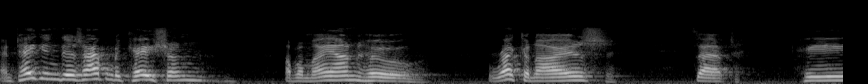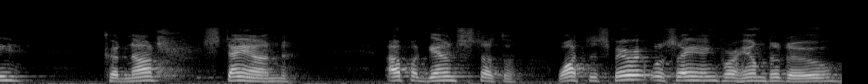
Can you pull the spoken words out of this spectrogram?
And taking this application of a man who recognized that he could not stand up against the, what the Spirit was saying for him to do,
